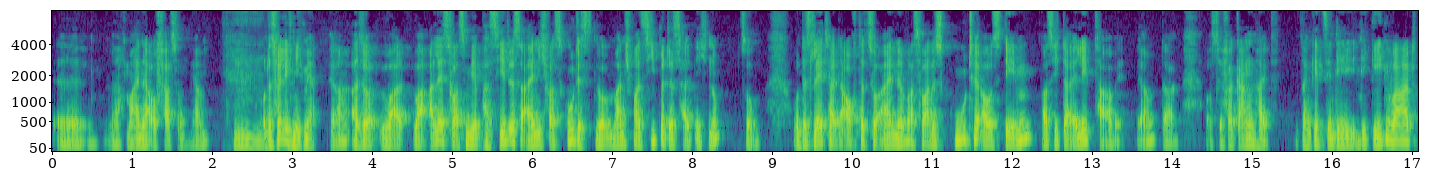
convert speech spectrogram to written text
äh, nach meiner Auffassung. Ja. Hm. Und das will ich nicht mehr. Ja. Also war, war alles, was mir passiert ist, eigentlich was Gutes. Nur manchmal sieht man das halt nicht. Ne? So. Und das lädt halt auch dazu ein, ne, was war das Gute aus dem, was ich da erlebt habe, ja, da aus der Vergangenheit. Dann geht's in die, in die Gegenwart.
